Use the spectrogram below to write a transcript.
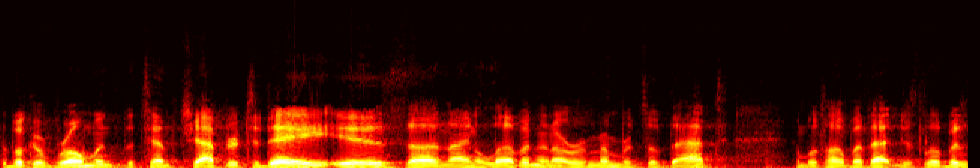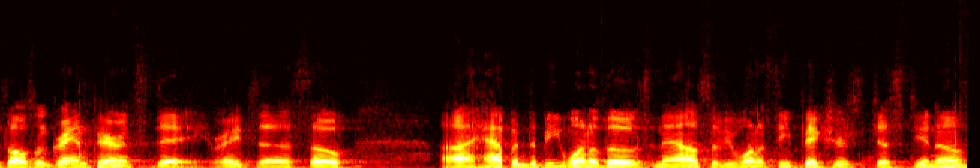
the book of Romans, the 10th chapter. Today is uh, 9 11 and our remembrance of that. And we'll talk about that in just a little bit. It's also Grandparents' Day, right? Uh, so I happen to be one of those now. So if you want to see pictures, just, you know,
